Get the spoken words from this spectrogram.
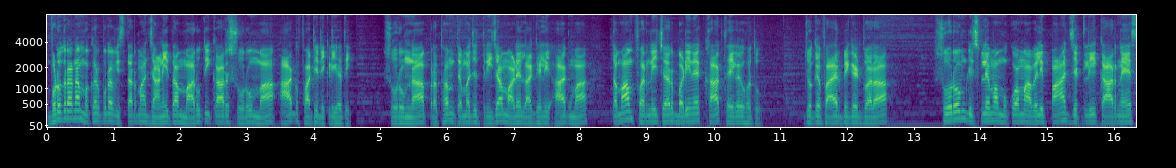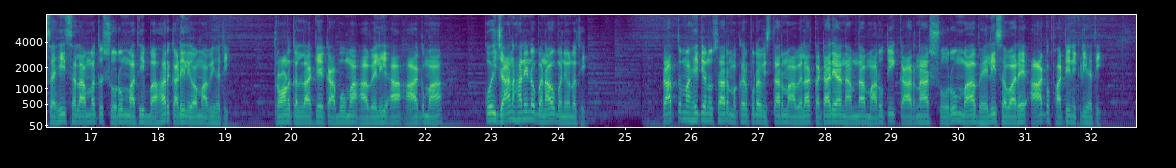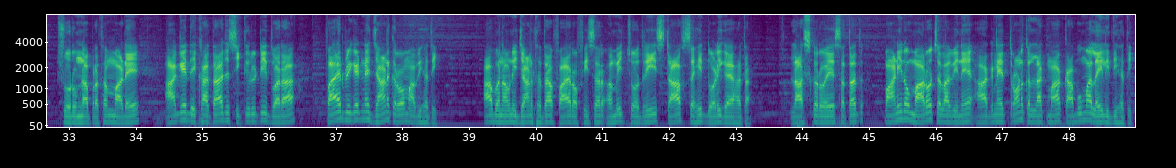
વડોદરાના મકરપુરા વિસ્તારમાં જાણીતા મારુતિ કાર શોરૂમમાં આગ ફાટી નીકળી હતી. શોરૂમના પ્રથમ તેમજ ત્રીજા માળે લાગેલી આગમાં તમામ ફર્નિચર બળીને ખાખ થઈ ગયું હતું. જોકે ફાયર બ્રિગેડ દ્વારા શોરૂમ ડિસ્પ્લેમાં મૂકવામાં આવેલી પાંચ જેટલી કારને સહી સલામત શોરૂમમાંથી બહાર કાઢી લેવામાં આવી હતી. ત્રણ કલાકે કાબૂમાં આવેલી આ આગમાં કોઈ જાનહાનિનો બનાવ બન્યો નથી. પ્રાપ્ત માહિતી અનુસાર મકરપુરા વિસ્તારમાં આવેલા કટારિયા નામના મારુતિ કારના શોરૂમમાં વહેલી સવારે આગ ફાટી નીકળી હતી. શોરૂમના પ્રથમ માળે આગે દેખાતા જ સિક્યુરિટી દ્વારા ફાયર બ્રિગેડને જાણ કરવામાં આવી હતી. આ બનાવની જાણ થતાં fire officer Amit Chaudhary staff સહિત દોડી ગયા હતા. લાશ્કરોએ સતત પાણીનો મારો ચલાવીને આગને ત્રણ કલાકમાં કાબૂમાં લઈ લીધી હતી.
